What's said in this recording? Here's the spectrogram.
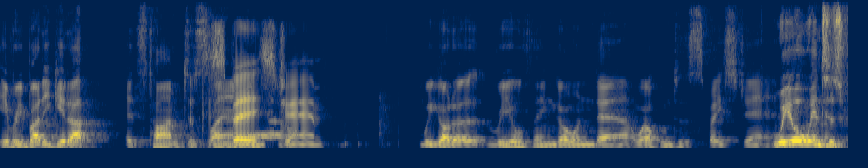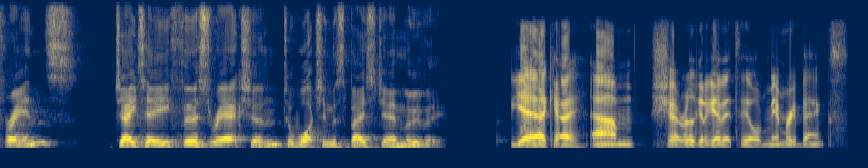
Everybody get up. It's time to It's slam Space down. Jam. We got a real thing going down. Welcome to the Space Jam. We all went as friends. JT, first reaction to watching the Space Jam movie. Yeah, okay. Um, shit, really got to go back to the old memory banks.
